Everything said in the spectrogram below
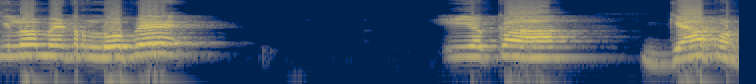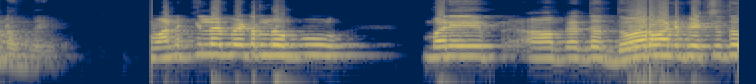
కిలోమీటర్ లోపే ఈ యొక్క గ్యాప్ ఉంటుంది. వన్ కిలోమీటర్ లోపు మరి పెద్ద దూరం అనిపించదు.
